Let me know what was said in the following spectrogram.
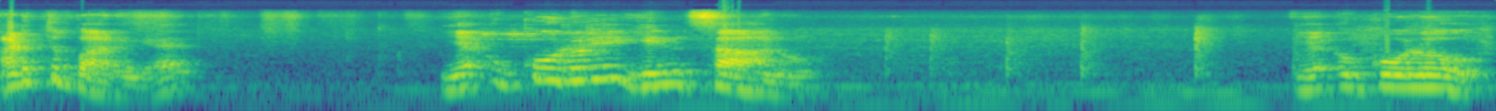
அடுத்து பாருங்க. யகுலுல் இன்சானு. எக்குலு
